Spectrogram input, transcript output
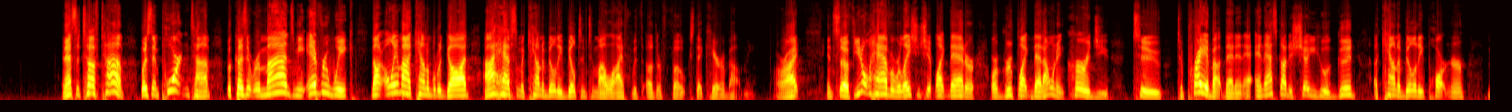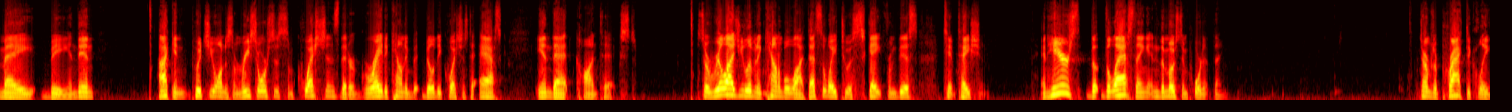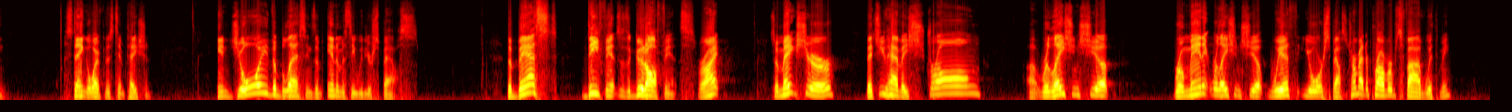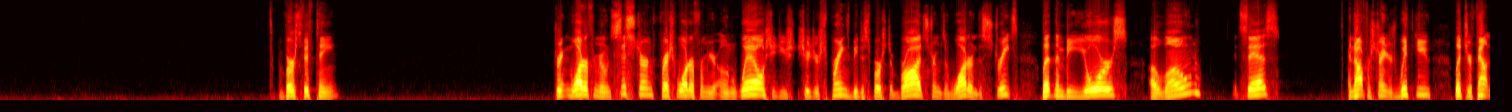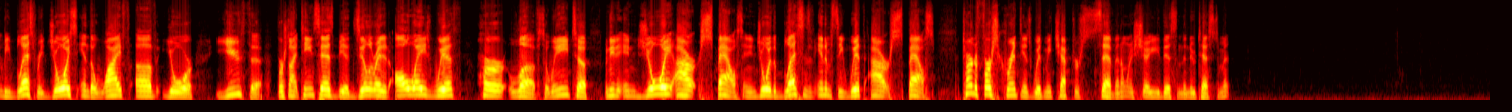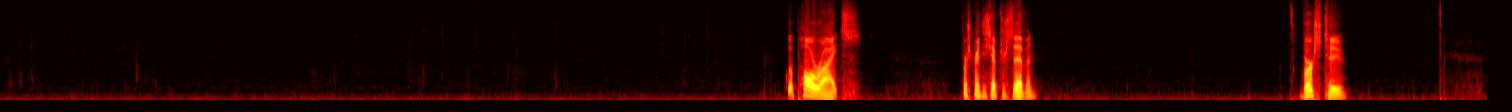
And that's a tough time, but it's an important time because it reminds me every week not only am I accountable to God, I have some accountability built into my life with other folks that care about me. All right? And so if you don't have a relationship like that or, or a group like that, I want to encourage you to, to pray about that and, and ask God to show you who a good accountability partner may be. And then I can put you onto some resources, some questions that are great accountability questions to ask in that context. So realize you live an accountable life. That's the way to escape from this temptation. And here's the, the last thing and the most important thing in terms of practically staying away from this temptation. Enjoy the blessings of intimacy with your spouse. The best defense is a good offense, right? So make sure that you have a strong uh, relationship, romantic relationship with your spouse. Turn back to Proverbs 5 with me. Verse 15. Drink water from your own cistern, fresh water from your own well. Should, you, should your springs be dispersed abroad, streams of water in the streets, let them be yours alone, it says, and not for strangers with you. Let your fountain be blessed. Rejoice in the wife of your youth. Uh, verse 19 says, Be exhilarated always with her love. So we need to we need to enjoy our spouse and enjoy the blessings of intimacy with our spouse. Turn to 1 Corinthians with me, chapter 7. I want to show you this in the New Testament. what Paul writes. 1 Corinthians chapter 7, verse 2.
